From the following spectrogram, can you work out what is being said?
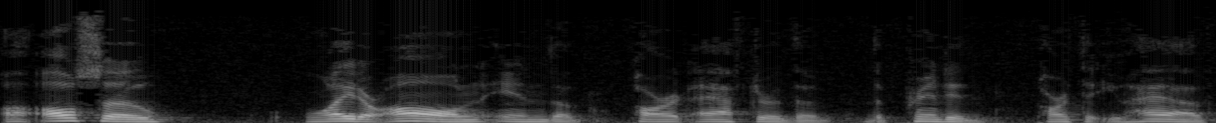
also later on in the part after the the printed part that you have,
